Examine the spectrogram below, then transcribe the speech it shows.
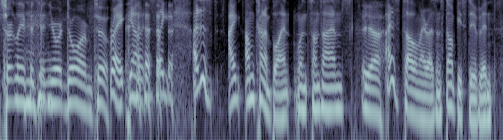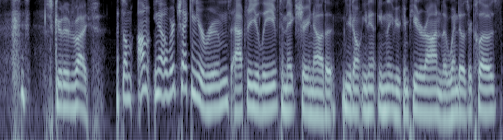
Certainly, if it's in your dorm too. right? You know, it's like I just I I'm kind of blunt when sometimes Yeah, I just tell my residents, don't be stupid. it's good advice. It's um, um, you know, we're checking your rooms after you leave to make sure you know that you don't you didn't, you didn't leave your computer on, the windows are closed.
